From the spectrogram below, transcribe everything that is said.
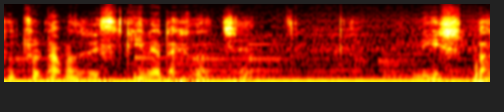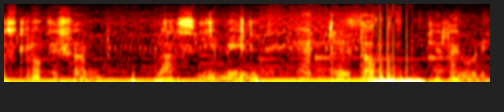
সূত্রটা আমাদের স্ক্রিনে দেখা যাচ্ছে। Niche plus location plus email at the rate of category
